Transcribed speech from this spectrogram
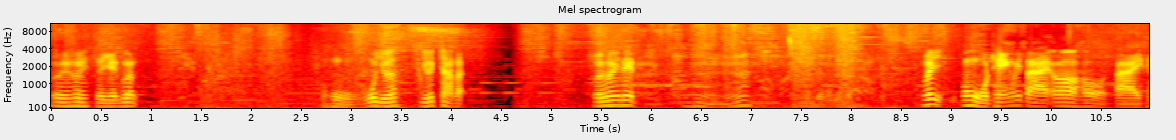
เฮ้ยเฮ้ยใจเย็นเพื่อน โอ้โห เยอะ เยอะจัดอะเฮ้ยเฮ้ยเน็ต เฮ้ย โอ้โห แทงค์ไม่ตายอ้อโหตายแท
